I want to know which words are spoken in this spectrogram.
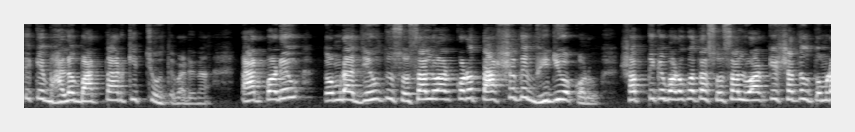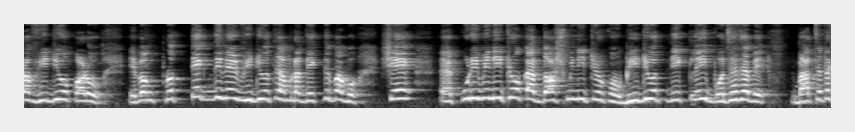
থেকে ভালো বার্তা আর কিচ্ছু হতে পারে না। তারপরেও তোমরা যেহেতু সোশ্যাল ওয়ার্ক করো, তার সাথে ভিডিও করো। সব থেকে বড় কথা সোশ্যাল ওয়ার্কের সাথেও তোমরা ভিডিও করো এবং প্রত্যেক দিনের ভিডিওতে আমরা দেখতে পাবো, সে কুড়ি মিনিট হোক আর দশ মিনিট হোক ভিডিও দেখলেই বোঝা যাবে বাচ্চাটা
